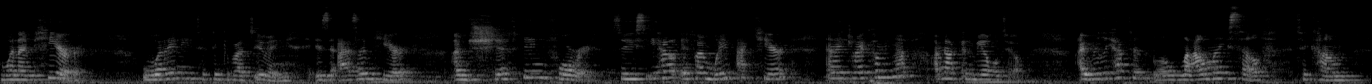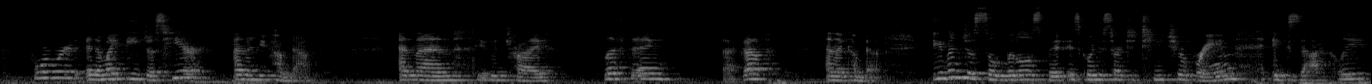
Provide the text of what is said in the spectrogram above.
when I'm here, what I need to think about doing is as I'm here, I'm shifting forward. So you see how if I'm way back here and I try coming up, I'm not gonna be able to. I really have to allow myself to come forward and it might be just here and then you come down. And then you can try lifting, back up, and then come down. Even just the littlest bit is going to start to teach your brain exactly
